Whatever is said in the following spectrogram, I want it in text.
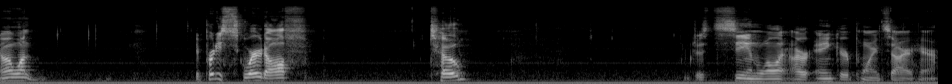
Now I want a pretty squared off toe. I'm just seeing what our anchor points are here.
